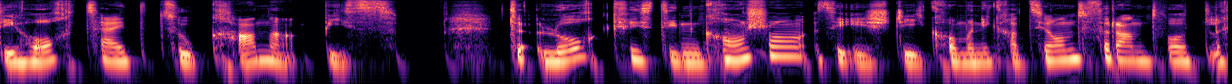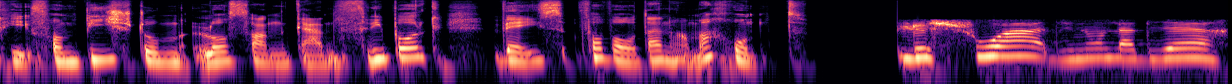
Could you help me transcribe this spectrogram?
Die Hochzeit zu Cannabis. Die Laure Christine Canchon, sie ist die Kommunikationsverantwortliche vom Bistum Lausanne-Genf-Fribourg, weiss, von wo der Name kommt. Le choix du nom de la bière,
